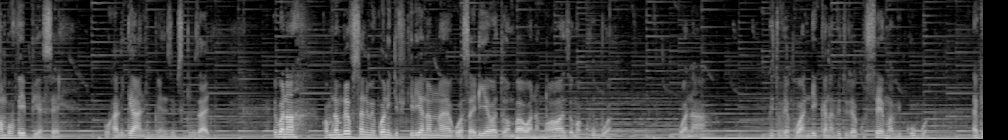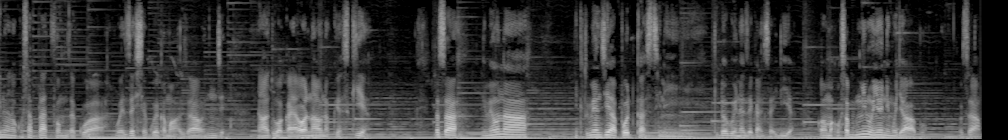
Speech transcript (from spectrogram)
mambo vipi ase? Uhali gani mpenzi msikilizaji? e bwana, kwa muda mrefu sana nimekuwa nikifikiria namna ya kuwasaidia watu ambao wana mawazo makubwa, wana vitu vya kuandika na vitu vya kusema vikubwa, lakini wanakosa platform za kuwawezesha kuweka mawazo yao nje na watu wakayaona au na kuyasikia. Sasa nimeona nikitumia njia ya podcast ni kidogo inaweza ikanisaidia kwa sababu mimi mwenyewe ni mojawapo. Sasa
